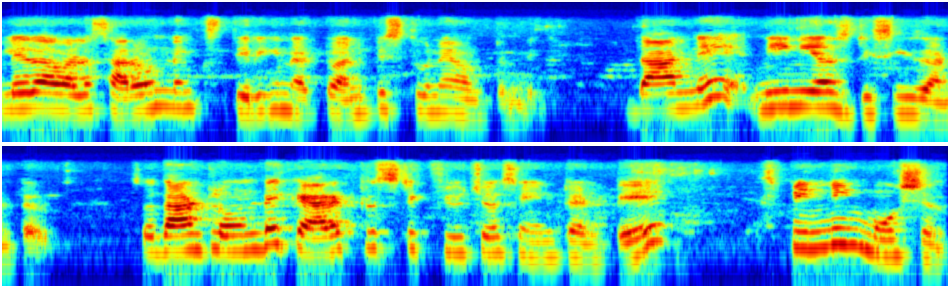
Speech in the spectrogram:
లేదా వాళ్ళ సరౌండింగ్స్ తిరిగినట్టు అనిపిస్తూనే ఉంటుంది. దాన్నే మీనియస్ డిసీజ్ అంటారు. సో దాంట్లో ఉండే క్యారెక్టరిస్టిక్ ఫ్యూచర్స్ ఏంటంటే స్పిన్నింగ్ మోషన్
